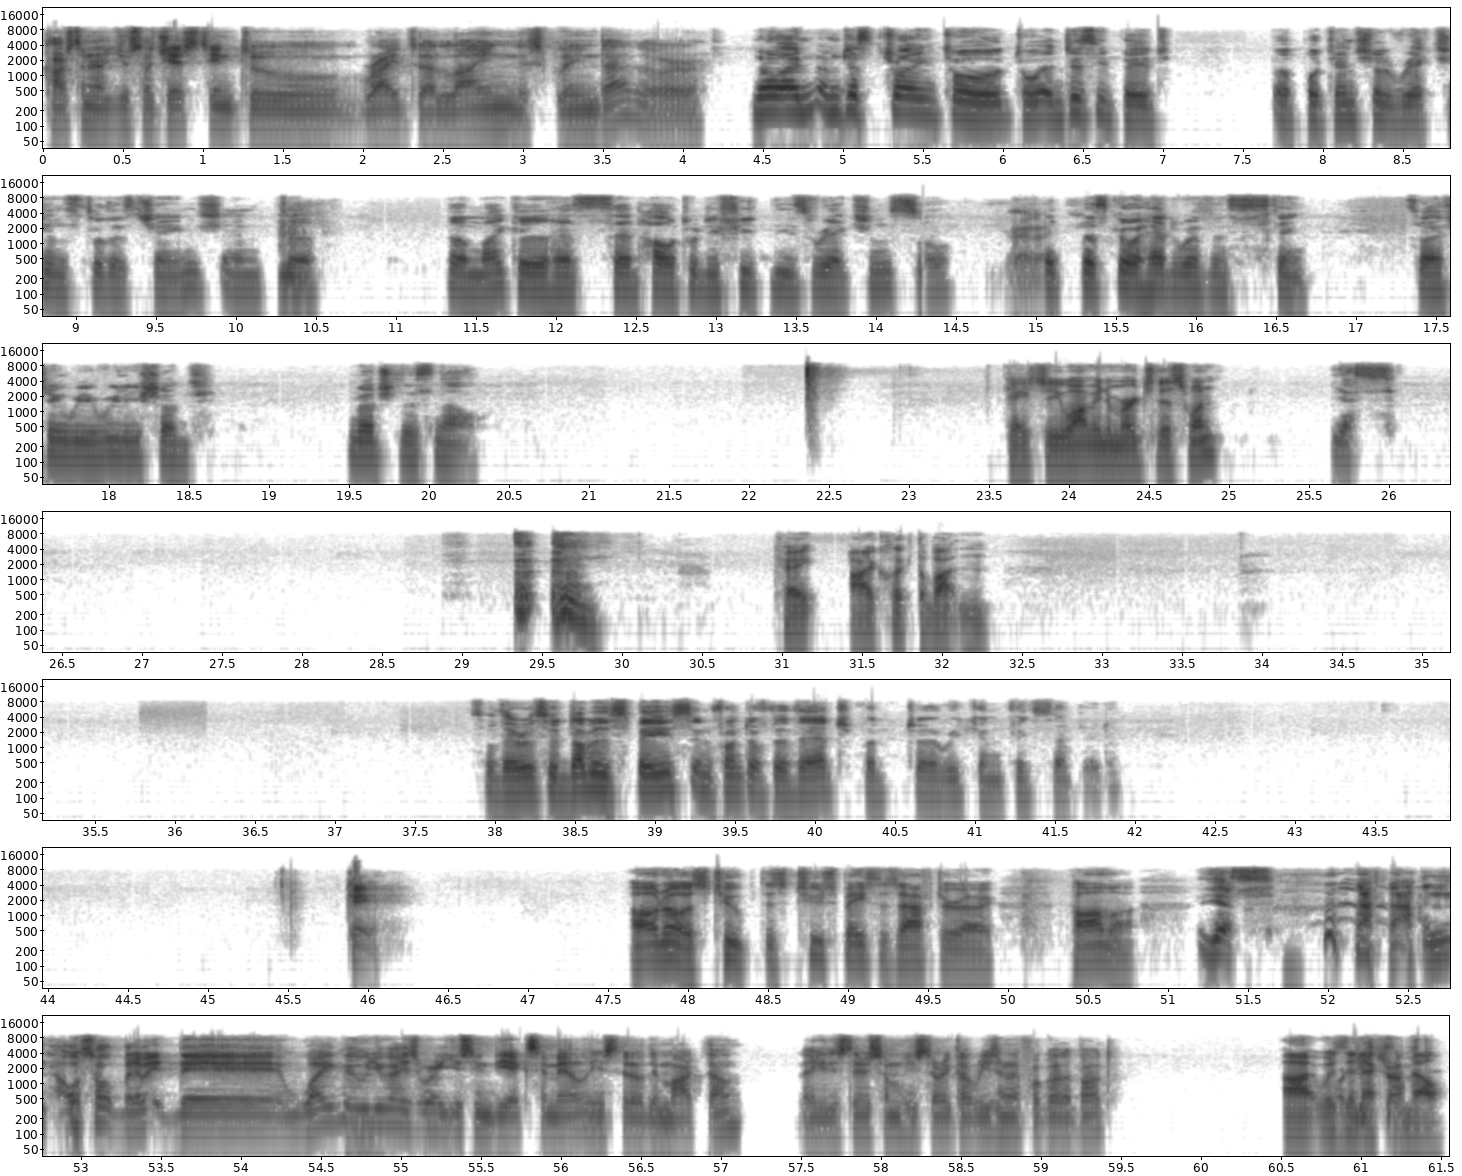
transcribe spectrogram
Carsten, are you suggesting to write a line explaining that, or? No, I'm I'm just trying to to anticipate potential reactions to this change, and mm. uh, uh, Michael has said how to defeat these reactions. So right. let's let's go ahead with this thing. So I think we really should merge this now. Okay, so you want me to merge this one? Yes. okay, I click the button. So there is a double space in front of the that, but uh, we can fix that later. Okay. Oh no, it's two. There's two spaces after a comma. Yes. and also, by the way, the why you guys were using the XML instead of the Markdown? Like, is there some historical reason I forgot about? Uh, it was Or in this draft? XML.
